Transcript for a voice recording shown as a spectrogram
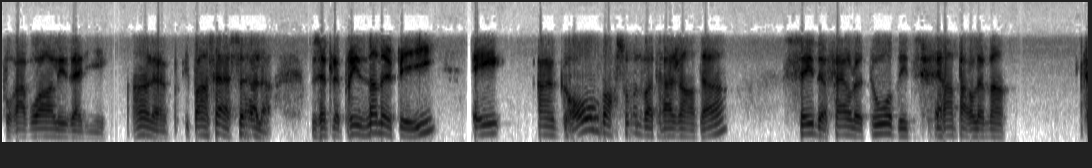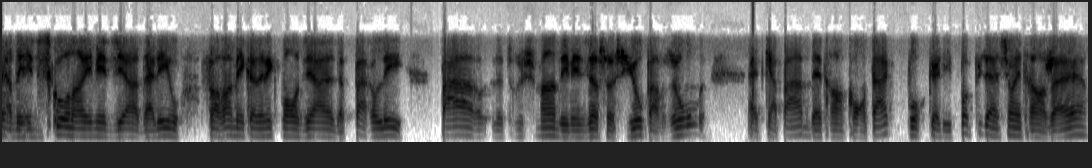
pour avoir les alliés. Hein, il pensait à ça, là. Vous êtes le président d'un pays et un gros morceau de votre agenda, c'est de faire le tour des différents parlements, faire des discours dans les médias, d'aller au Forum économique mondial, de parler par le truchement des médias sociaux, par Zoom, être capable d'être en contact pour que les populations étrangères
